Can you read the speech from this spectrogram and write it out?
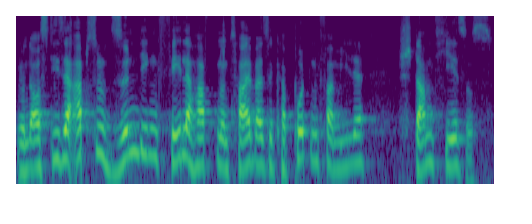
Und aus dieser absolut sündigen, fehlerhaften und teilweise kaputten Familie stammt Jesus.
